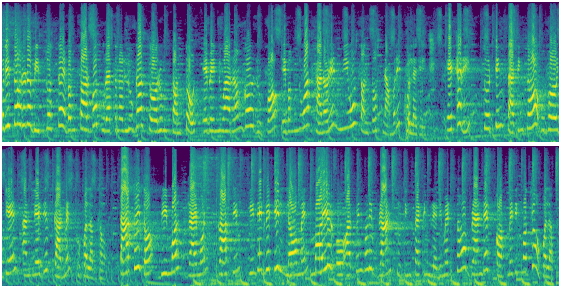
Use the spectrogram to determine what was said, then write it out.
ପୁରୀ ସହରର ବିଶ୍ୱସ୍ତ ଏବଂ ସର୍ବ ପୁରାତନ ଲୁଗା ଶୋରୁମ ସନ୍ତୋଷ ଏବେ ନୂଆ ରଙ୍ଗ ରୂପ ଏବଂ ନୂଆ ସ୍ଥାନରେ ନ୍ୟୁ ସନ୍ତୋଷ ନାମରେ ଖୋଲାଯାଇଛି। ଏଠାରେ ସୁଟିଂ ସାଟିଂ ସହ ଉଭୟ ଜେଣ୍ଟସ ଆଣ୍ଡ ଲେଡିଜ୍ ଗାର୍ମେଣ୍ଟସ ଉପଲବ୍ଧ। ତା ସହିତ ବିମଲ ଡାଇମଣ୍ଡ କ୍ରାସିମ ଇଣ୍ଟିଗ୍ରିଟି ଲମେନ୍ ମୟୁର ଓ ଅରବିନ୍ଦ ଭଳି ବ୍ରାଣ୍ଡ ସୁଟିଂ ସାଟିଂ ରେଡିମେଡ୍ ସହ ବ୍ରାଣ୍ଡେଡ୍ କସ୍ମେଟିକ୍ ମଧ୍ୟ ଉପଲବ୍ଧ।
